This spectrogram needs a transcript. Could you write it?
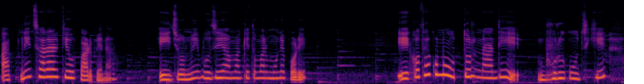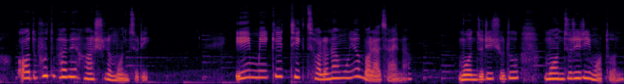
আপনি ছাড়া আর কেউ পারবে না। এই জন্যই বুঝি আমাকে তোমার মনে পড়ে। এ কথার কোনো উত্তর না দিয়ে ভুরু কুঁচকিয়ে অদ্ভুতভাবে হাসল মঞ্জুরি। এই মেয়েকে ঠিক ছলনাময়ও বলা যায় না। মঞ্জুরি শুধু মঞ্জুরিরই মতন।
